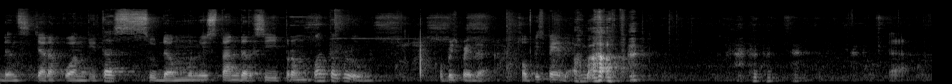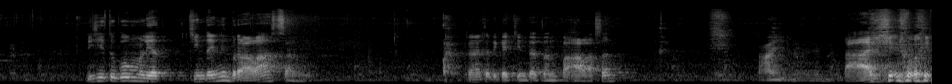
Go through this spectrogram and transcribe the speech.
dan secara kuantitas sudah memenuhi standar si perempuan atau belum? kopi sepeda Kopi sepeda. oh, maaf di situ gue melihat cinta ini beralasan. Karena ketika cinta tanpa alasan, Tai namanya. tai namanya.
